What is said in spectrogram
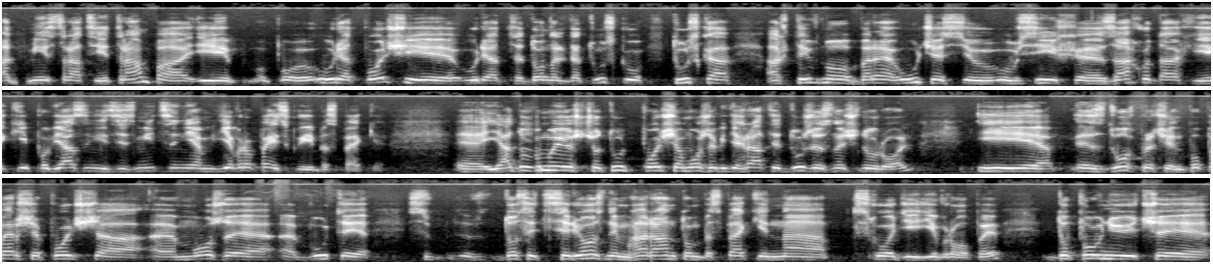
адміністрації Трампа. І по- уряд Польщі, уряд Дональда Туску Туска активно бере участь у, всіх е, заходах, які пов'язані зі зміцненням європейської безпеки. Е, Я думаю, що тут Польща може відіграти дуже значну роль, і е, з двох причин: по-перше, Польща е, може бути досить серйозним гарантом безпеки на сході Європи, доповнюючи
